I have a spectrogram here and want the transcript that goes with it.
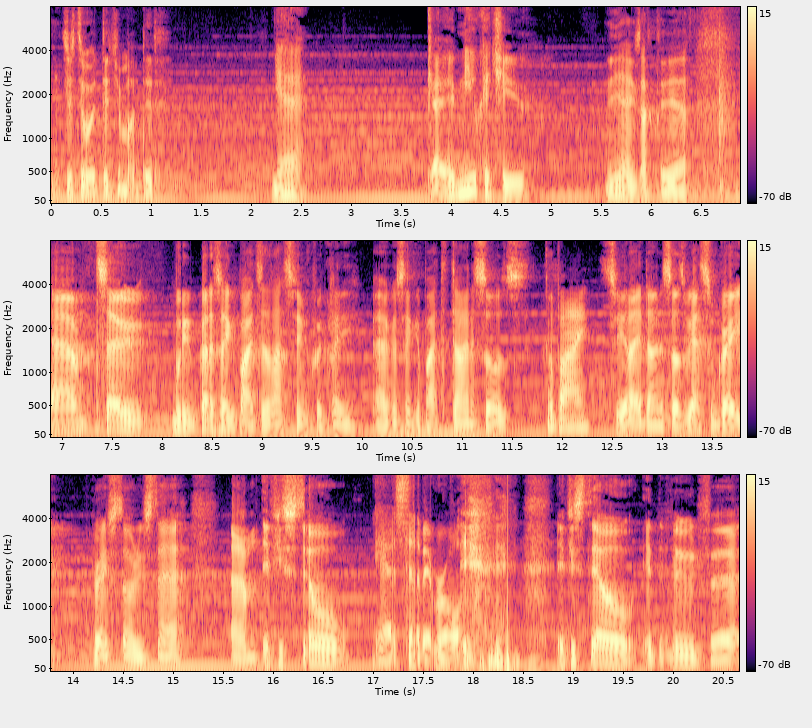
Yeah, just do what Digimon did. Yeah. Go Mewtwo. Yeah, exactly. Yeah. Um, so we've got to say goodbye to the last theme quickly. Uh, we've got to say goodbye to dinosaurs. Goodbye. See you later, dinosaurs. We had some great, great stories there. Um, if you're still Yeah, it's still a bit raw. if you're still in the mood for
